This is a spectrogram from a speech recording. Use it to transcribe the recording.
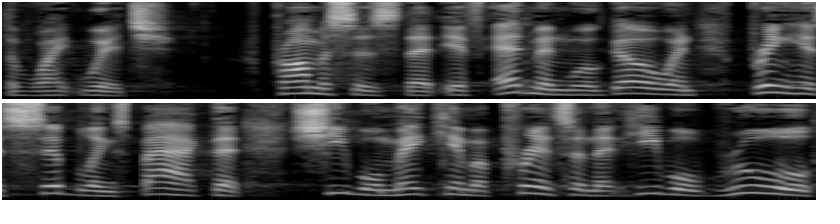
the white witch, promises that if Edmund will go and bring his siblings back, that she will make him a prince and that he will rule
